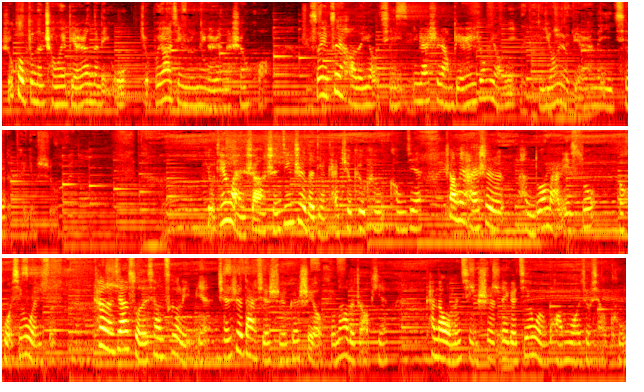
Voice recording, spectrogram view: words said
如果不能成为别人的礼物，就不要进入那个人的生活。所以，最好的友情应该是让别人拥有你，你拥有别人的一切。有天晚上，神经质的点开 QQ 空间，上面还是很多玛丽苏和火星文字。看了枷锁的相册，里面全是大学时跟室友胡闹的照片。看到我们寝室那个接吻狂魔就想哭。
